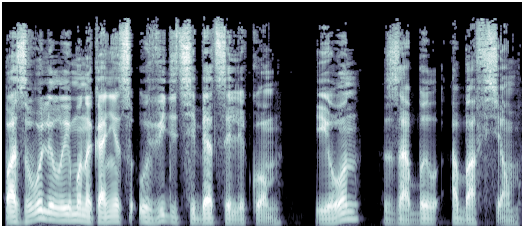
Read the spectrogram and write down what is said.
позволила ему, наконец, увидеть себя целиком. И он забыл обо всем.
